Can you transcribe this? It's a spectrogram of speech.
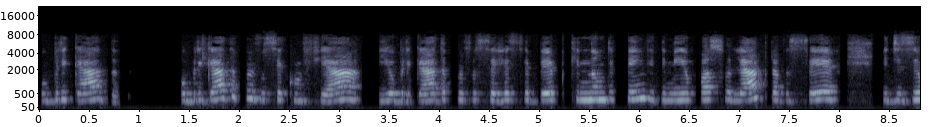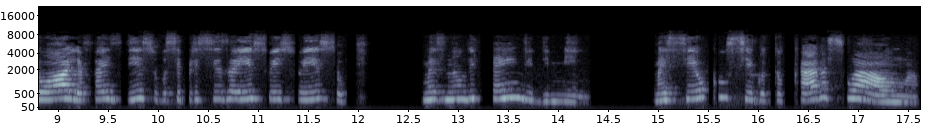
Obrigada. Obrigada por você confiar e obrigada por você receber, porque não depende de mim. Eu posso olhar para você e dizer: olha, faz isso, você precisa isso, isso, isso, mas não depende de mim. Mas se eu consigo tocar a sua alma,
